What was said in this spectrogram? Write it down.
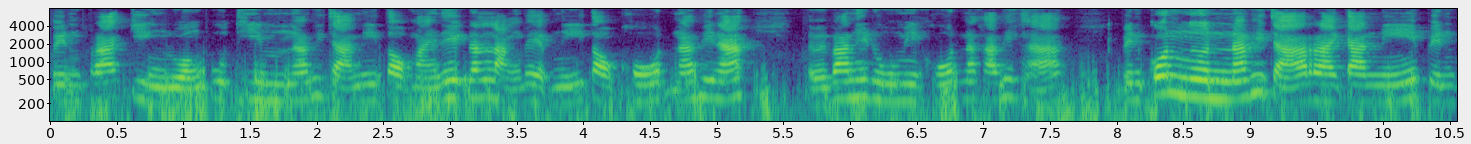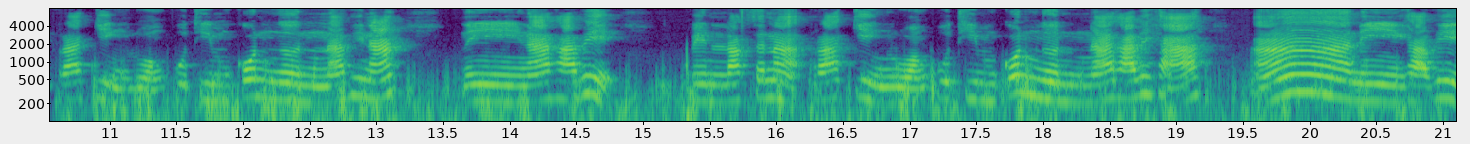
เป็นพระกิ่งหลวงปู่ทิมนะพี่จ๋ามีตอกหมายเลขด้านหลังแบบนี้ตอกโค้ดนะพี่นะเดี๋ยวไปบ้านให้ดูมีโค้ดนะคะพี่ขาเป็นก้นเงินนะพี่จ๋ารายการนี้เป็นพระกิ่งหลวงปู่ทิมก้นเงินนะพี่นะ นี่นะคะพี่เป็นลักษณะพระกิ่งหลวงปู่ทิมก้นเงินนะคะพี่ขาอ่านี่ค่ะพี่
